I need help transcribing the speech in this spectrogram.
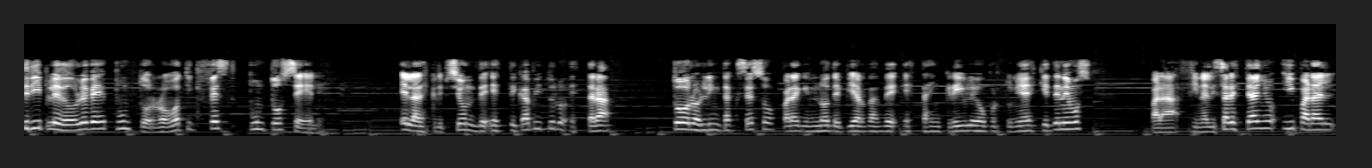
www.roboticfest.cl. En la descripción de este capítulo estará todos los links de acceso para que no te pierdas de estas increíbles oportunidades que tenemos para finalizar este año y para el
